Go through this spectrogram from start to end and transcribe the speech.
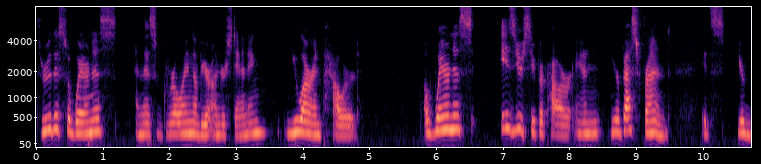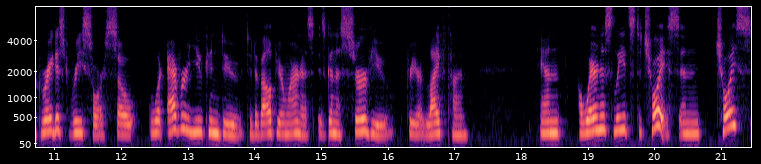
Through this awareness and this growing of your understanding, you are empowered. Awareness is your superpower and your best friend. It's your greatest resource. So, whatever you can do to develop your awareness is going to serve you for your lifetime. And awareness leads to choice, and choice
